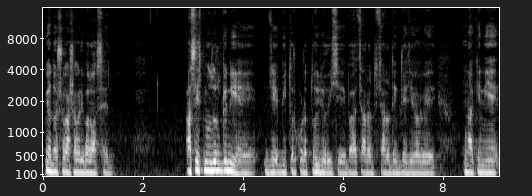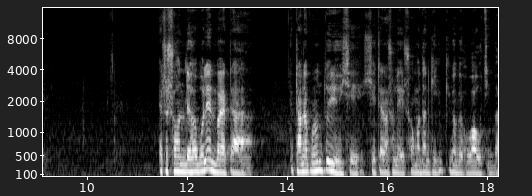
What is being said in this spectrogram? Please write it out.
প্রিয় দর্শক, আশা করি ভালো আছেন। আসিফ নজরুলকে নিয়ে যে বিতর্কটা তৈরি হয়েছে বা চারো দিয়ে যেভাবে ওনাকে নিয়ে একটা সন্দেহ বলেন বা একটা টানাপোড়ন তৈরি হয়েছে, সেটার আসলে সমাধান কি, কীভাবে হওয়া উচিত বা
